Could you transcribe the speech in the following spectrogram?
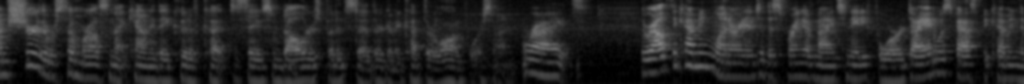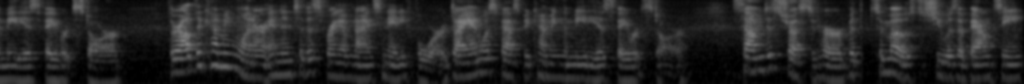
I'm sure there was somewhere else in that county they could have cut to save some dollars, but instead they're going to cut their law enforcement. Right. Throughout the coming winter and into the spring of 1984, Diane was fast becoming the media's favorite star. Throughout the coming winter and into the spring of 1984, Diane was fast becoming the media's favorite star. Some distrusted her, but to most, she was a bouncy,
